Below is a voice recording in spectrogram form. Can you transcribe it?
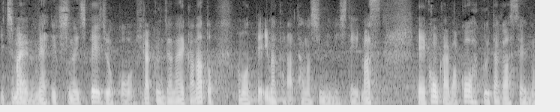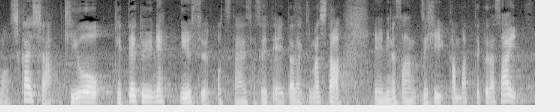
一枚のね、歴史の1ページをこう開くんじゃないかなと思って、今から楽しみにしています。えー今回は紅白歌合戦の司会者起用決定というね、ニュースお伝えさせていただきました。えー皆さんぜひ頑張ってください。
